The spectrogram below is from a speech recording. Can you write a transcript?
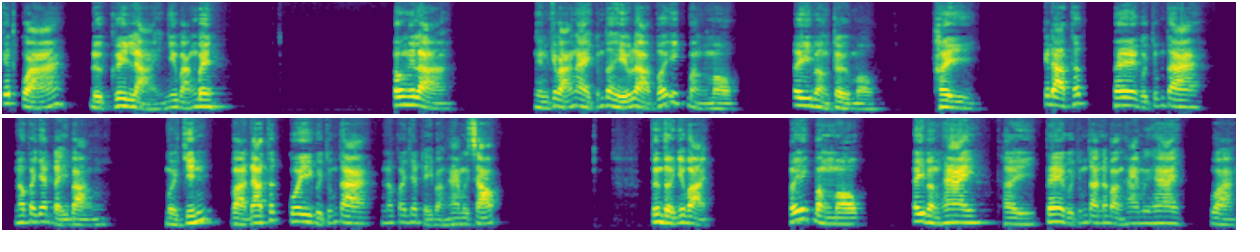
Kết quả được ghi lại như bảng bên. Có nghĩa là nhìn cái bảng này chúng ta hiểu là với x bằng 1, y bằng trừ 1 thì cái đa thức P của chúng ta nó có giá trị bằng 19 và đa thức Q của chúng ta nó có giá trị bằng 26. Tương tự như vậy, với x bằng 1, y bằng 2 thì P của chúng ta nó bằng 22 và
